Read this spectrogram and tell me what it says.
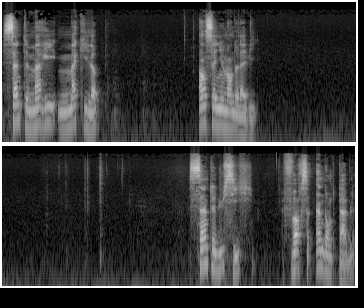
Sainte Marie Maquilope, enseignement de la vie. Sainte Lucie, force indomptable.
